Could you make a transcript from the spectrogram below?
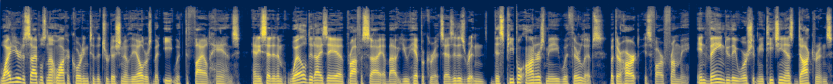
why do your disciples not walk according to the tradition of the elders, but eat with defiled hands? And he said to them, Well did Isaiah prophesy about you hypocrites, as it is written, This people honors me with their lips, but their heart is far from me. In vain do they worship me, teaching as doctrines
